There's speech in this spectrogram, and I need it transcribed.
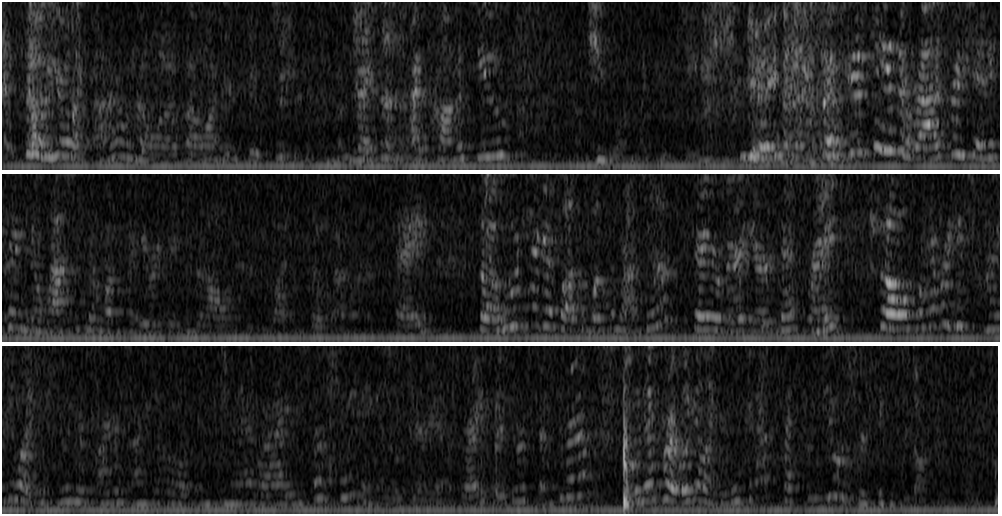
so you're like, I don't know if I want your coochie. Okay, I promise you, you want my coochie. Okay, so coochie is a rash-free shaving cream, no rashes, no bumps, no irritations at all whatsoever. Okay, so who in here gets lots of bumps and rashes? Okay, you're very irritant, right? So whenever you try to like, if you and your partner trying to get a little intimate, right, you start shaving in those areas, right? But if you're sensitive, they then start looking like, oh, can I have sex with you? Or should I take you to the doctor? So,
